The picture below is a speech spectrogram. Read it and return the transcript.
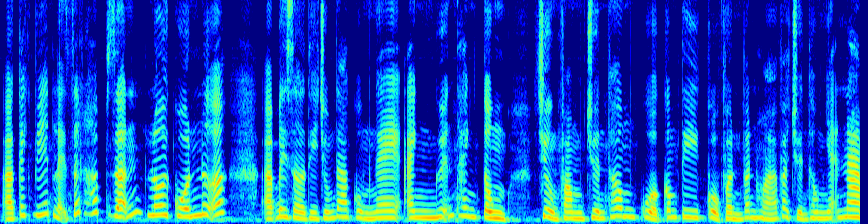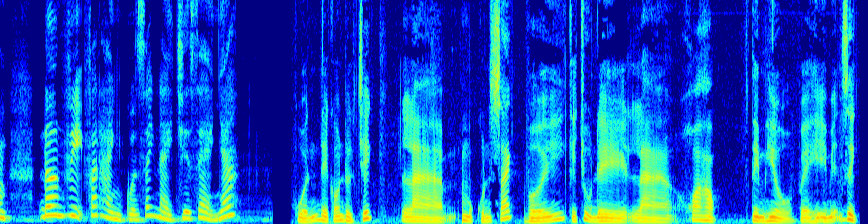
À, cách viết lại rất hấp dẫn, lôi cuốn nữa. À, bây giờ thì chúng ta cùng nghe anh Nguyễn Thanh Tùng, trưởng phòng truyền thông của công ty cổ phần văn hóa và truyền thông Nhã Nam, đơn vị phát hành cuốn sách này chia sẻ nhé. Cuốn Để con được trích là một cuốn sách với cái chủ đề là khoa học tìm hiểu về hệ miễn dịch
